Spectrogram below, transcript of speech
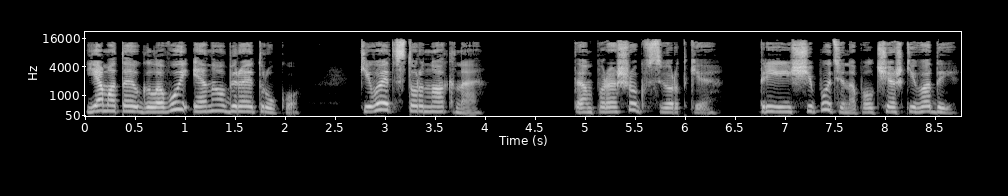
Я мотаю головой, и она убирает руку. Кивает в сторону окна. «Там порошок в свертке. Три щепоти на полчашки воды».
